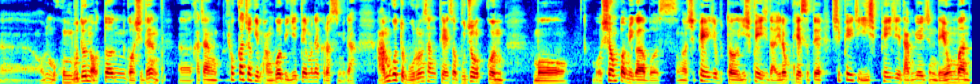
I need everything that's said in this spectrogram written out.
어, 뭐 공부든 어떤 것이든 어, 가장 효과적인 방법이기 때문에 그렇습니다. 아무것도 모르는 상태에서 무조건 뭐, 뭐 시험 범위가 뭐 10페이지부터 어, 20페이지다 이렇게 했을 때 10페이지, 20페이지에 담겨 있는 내용만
